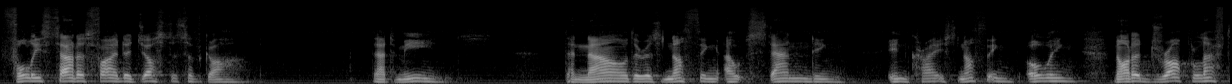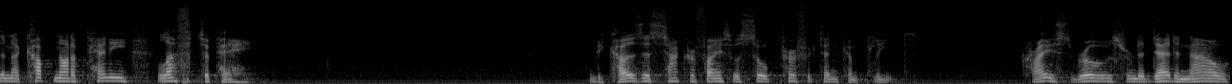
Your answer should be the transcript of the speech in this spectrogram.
fully satisfied the justice of God, that means that now there is nothing outstanding in Christ, nothing owing, not a drop left in a cup, not a penny left to pay. And because this sacrifice was so perfect and complete, Christ rose from the dead and now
